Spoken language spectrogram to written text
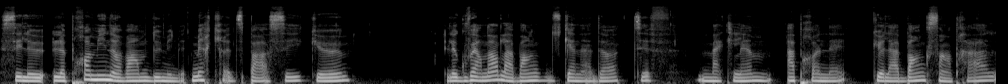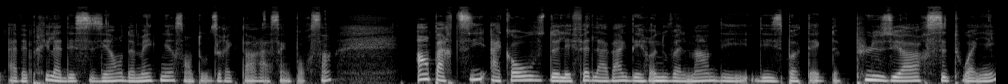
C'est le, 1er novembre 2008, mercredi passé, que le gouverneur de la Banque du Canada, Tiff Maclem, apprenait que la Banque centrale avait pris la décision de maintenir son taux directeur à 5% en partie à cause de l'effet de la vague des renouvellements des hypothèques de plusieurs citoyens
